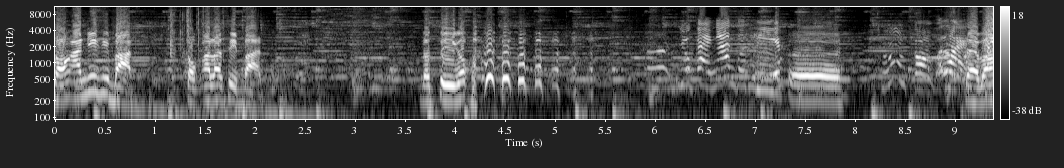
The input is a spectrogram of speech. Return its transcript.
สองอัน 20 บาท ตกอันละ10 บาทดนตรีก็ อยู่ไก่งานดนตรีเออ อืมกรอบอร่อยแต่ว่า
